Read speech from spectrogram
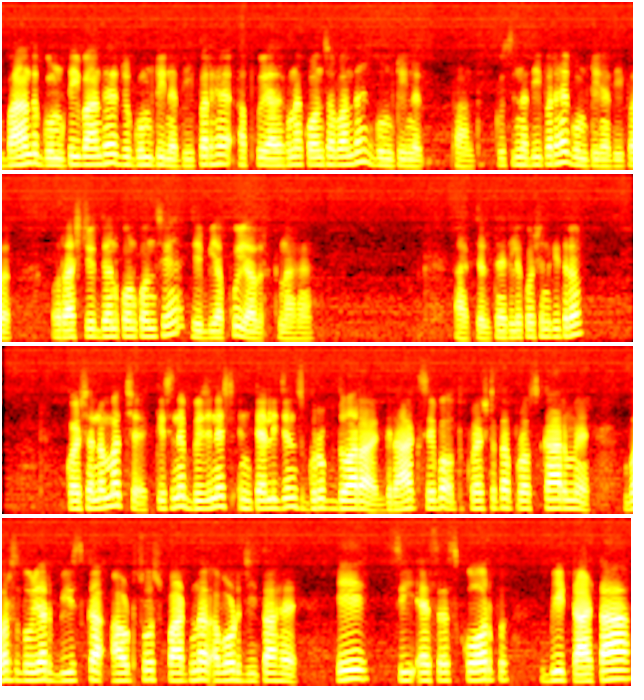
बाँध गुमटी बाँध है, जो गुमटी नदी पर है। आपको याद रखना कौन सा बाँध है? गुमटी बाँध। कुछ नदी पर है, गुमटी नदी पर। और राष्ट्रीय उद्यान कौन कौन से हैं, ये भी आपको याद रखना है। आगे चलते हैं अगले क्वेश्चन की तरफ़। क्वेश्चन नंबर छः किसने बिज़नेस इंटेलिजेंस ग्रुप द्वारा ग्राहक सेवा उत्कृष्टता पुरस्कार में वर्ष 2020 का आउटसोर्स पार्टनर अवार्ड जीता है? A C S S corp B Tata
